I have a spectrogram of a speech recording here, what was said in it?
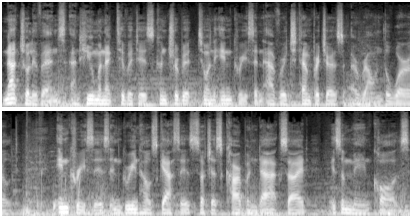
Natural events and human activities contribute to an increase in average temperatures around the world. Increases in greenhouse gases such as carbon dioxide is a main cause.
